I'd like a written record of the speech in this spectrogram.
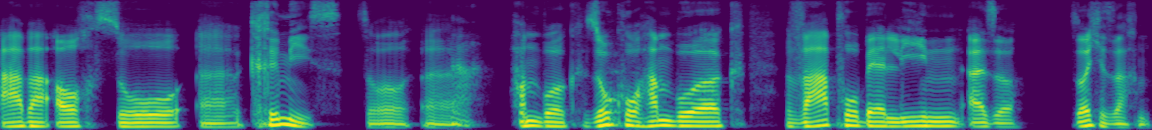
Aber auch so äh, Krimis, so äh, Ja. Hamburg, Soko Hamburg, Vapo Berlin, also solche Sachen.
